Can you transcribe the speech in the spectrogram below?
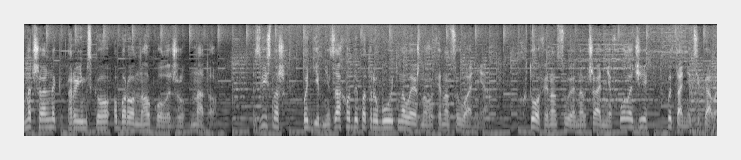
начальник Римського оборонного коледжу НАТО. Звісно ж, подібні заходи потребують належного фінансування. Хто фінансує навчання в коледжі питання цікаве,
